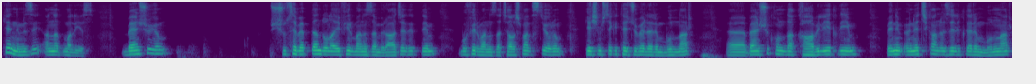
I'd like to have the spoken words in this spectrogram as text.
kendimizi anlatmalıyız. Ben şuyum, şu sebepten dolayı firmanıza müracaat ettim. Bu firmanızda çalışmak istiyorum. Geçmişteki tecrübelerim bunlar. Ben şu konuda kabiliyetliyim. Benim öne çıkan özelliklerim bunlar.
